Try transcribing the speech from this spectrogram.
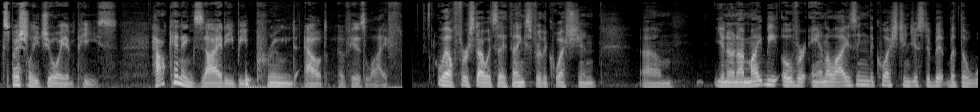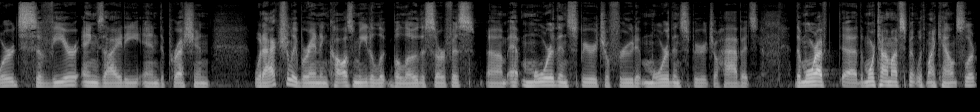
especially joy and peace. How can anxiety be pruned out of his life? Well, first, I would say thanks for the question. Um, you know, and I might be over analyzing the question just a bit, but the words severe anxiety and depression would actually, Brandon, cause me to look below the surface um, at more than spiritual fruit, at more than spiritual habits. The more I've, uh, the more time I've spent with my counselor,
